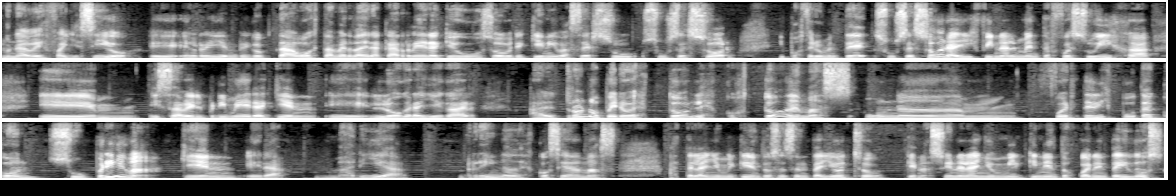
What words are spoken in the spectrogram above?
una vez fallecido eh, el rey Enrique VIII, esta verdadera carrera que hubo sobre quién iba a ser su sucesor y posteriormente sucesora, y finalmente fue su hija eh, Isabel I quien eh, logra llegar al trono, pero esto les costó además una mm, fuerte disputa con su prima, quien era María reina de Escocia además hasta el año 1568, que nació en el año 1542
